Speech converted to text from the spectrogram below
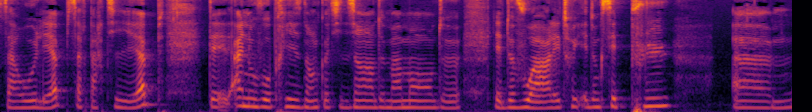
ça roule et hop, c'est reparti et hop, t'es à nouveau prise dans le quotidien de maman, de les devoirs, les trucs. Et donc, c'est plus. Euh,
